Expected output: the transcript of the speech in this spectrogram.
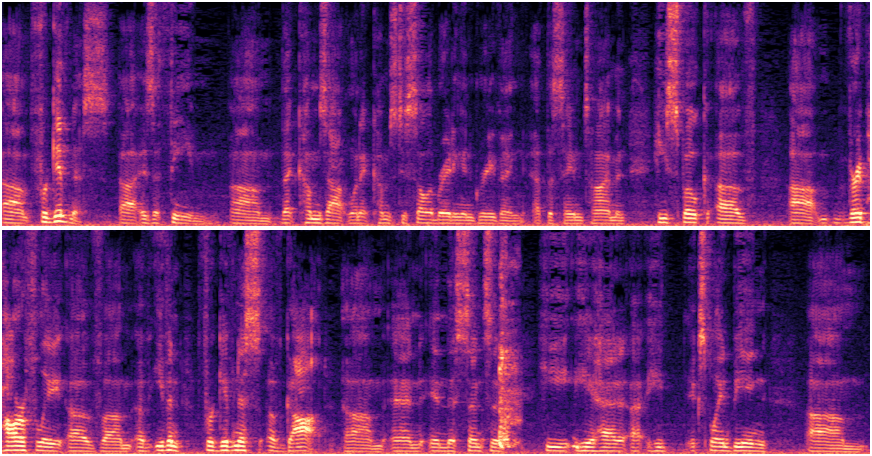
um, forgiveness uh, is a theme um, that comes out when it comes to celebrating and grieving at the same time. And he spoke of uh, very powerfully of, um, of even forgiveness of God, um, and in the sense of he he had uh, he explained being. Um,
